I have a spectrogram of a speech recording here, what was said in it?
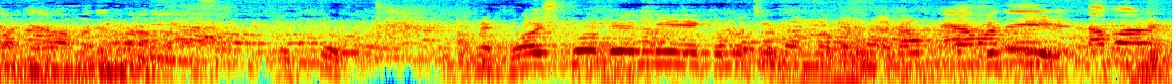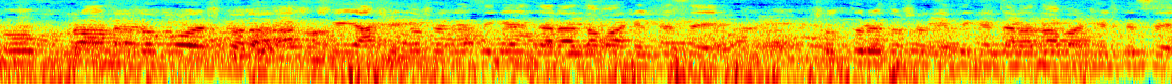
পর্যায়েও আমাদের ফলাফল আছে। আপনি বয়স্কদের নিয়ে কোনো চিন্তা ভাবনা করেন না হ্যাঁ, আমাদের দাবার তো করা সেই আশি দশকের থেকে যারা দাবা খেলতেছে সত্তরের দশকের থেকে যারা দাবা খেলতেছে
